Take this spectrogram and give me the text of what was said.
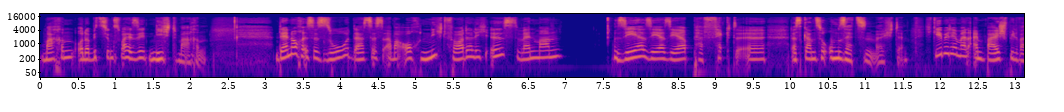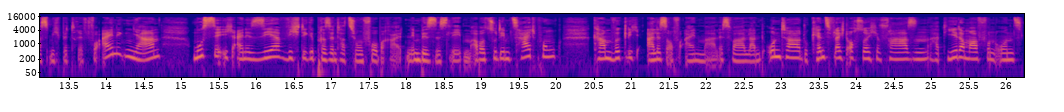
machen oder beziehungsweise nicht machen? Dennoch ist es so, dass es aber auch nicht förderlich ist, wenn man sehr, sehr, sehr perfekt äh, das Ganze umsetzen möchte. Ich gebe dir mal ein Beispiel, was mich betrifft. Vor einigen Jahren musste ich eine sehr wichtige Präsentation vorbereiten im Businessleben. Aber zu dem Zeitpunkt kam wirklich alles auf einmal. Es war Land unter. Du kennst vielleicht auch solche Phasen, hat jeder mal von uns.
